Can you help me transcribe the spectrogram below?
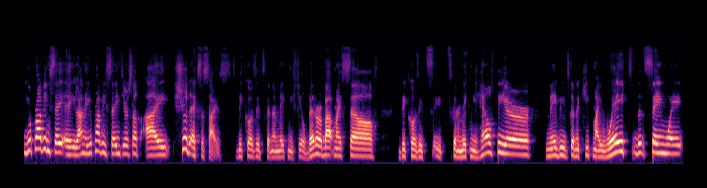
You're probably say, uh, Ilana, you're probably saying to yourself, I should exercise because it's going to make me feel better about myself, because it's it's going to make me healthier. Maybe it's going to keep my weight the same way.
